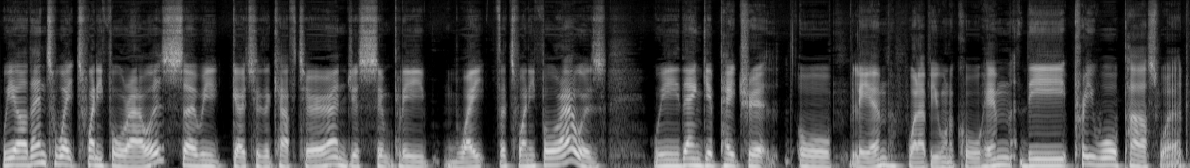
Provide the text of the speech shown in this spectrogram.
We are then to wait 24 hours, so we go to the cafeteria and just simply wait for 24 hours. We then give Patriot, or Liam, whatever you want to call him, the pre war password.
